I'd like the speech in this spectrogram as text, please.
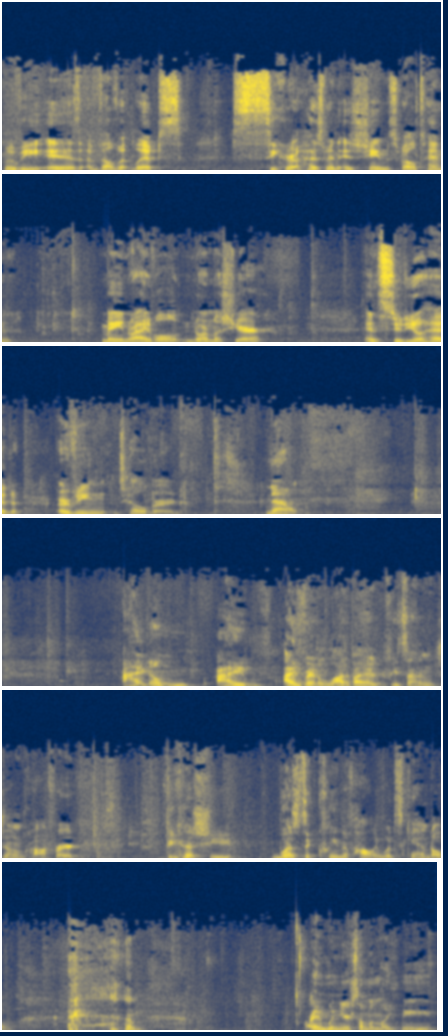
Movie is Velvet Lips. Secret husband is James Welton. Main rival Norma Shearer. And studio head Irving Thalberg. Now, I don't. I've I've read a lot of biographies on Joan Crawford because she was the queen of Hollywood scandal. and when you're someone like me,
